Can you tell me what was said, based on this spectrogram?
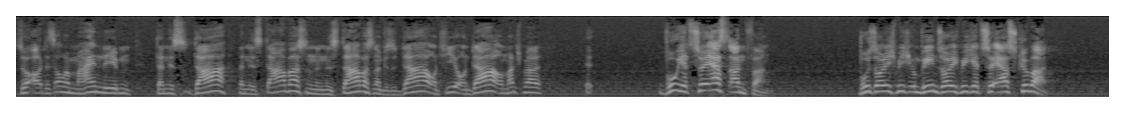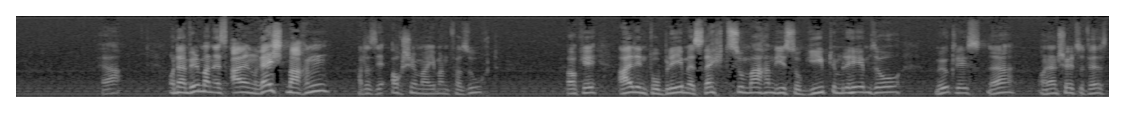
so, das ist auch in meinem Leben, dann ist da, dann ist da was und dann ist da was und dann bist du da und hier und da und manchmal, äh, wo jetzt zuerst anfangen? Wo soll ich mich, um wen soll ich mich jetzt zuerst kümmern? Ja, und dann will man es allen recht machen. Hat das auch schon mal jemand versucht? Okay, all den Problemen es recht zu machen, die es so gibt im Leben, so möglichst, ne? und dann stellst du fest,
